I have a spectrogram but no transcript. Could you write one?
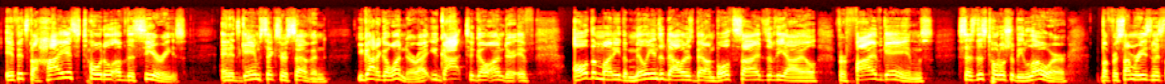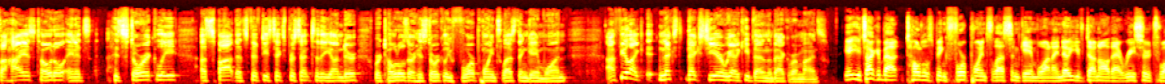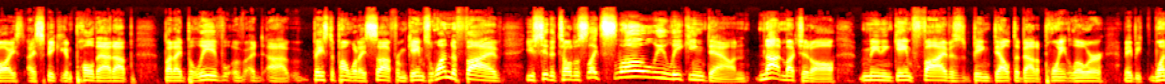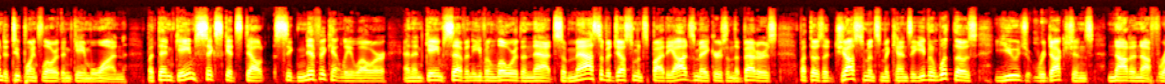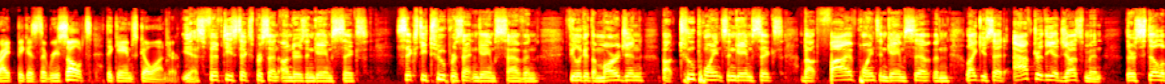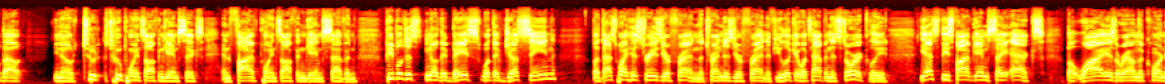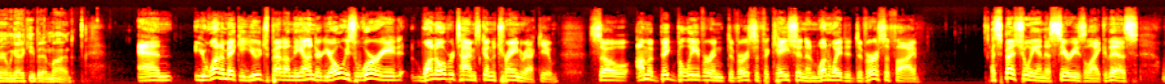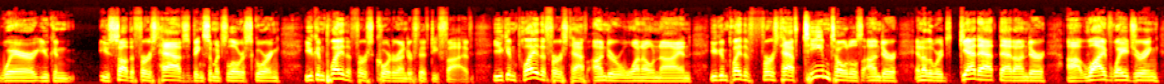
If it's the highest total of the series and it's game six or seven, you got to go under, right? You got to go under. If all the money, the millions of dollars bet on both sides of the aisle for five games says this total should be lower, but for some reason it's the highest total and it's historically a spot that's 56% to the under where totals are historically four points less than game one. I feel like next next year we got to keep that in the back of our minds. Yeah, you talk about totals being four points less in game one. I know you've done all that research while I, I speak. You can pull that up but I believe, uh, based upon what I saw from games one to five, you see the totals like slowly leaking down. Not much at all, meaning game five is being dealt about a point lower, maybe one to two points lower than game one. But then game six gets dealt significantly lower, and then game seven even lower than that. So massive adjustments by the odds makers and the betters. But those adjustments, Mackenzie, even with those huge reductions, not enough, right? Because the results, the games go under. Yes, 56% unders in game six. 62% in game seven. If you look at the margin, about two points in game six, about five points in game seven. Like you said, after the adjustment, there's still about you know, two two points off in game six and five points off in game seven. People just, you know, they base what they've just seen, but that's why history is your friend. The trend is your friend. If you look at what's happened historically, yes, these five games say X, but Y is around the corner, and we got to keep it in mind. And you want to make a huge bet on the under. You're always worried one overtime is going to train wreck you. So I'm a big believer in diversification, and one way to diversify, especially in a series like this, where you can you saw the first halves being so much lower scoring. You can play the first quarter under 55. You can play the first half under 109. You can play the first half team totals under. In other words, get at that under. Uh, live wagering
